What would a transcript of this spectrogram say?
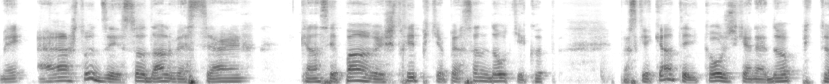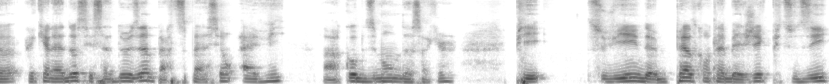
mais arrange-toi de dire ça dans le vestiaire quand c'est pas enregistré et qu'il n'y a personne d'autre qui écoute. Parce que quand tu es coach du Canada, puis le Canada, c'est sa deuxième participation à vie en Coupe du monde de soccer. Puis tu viens de perdre contre la Belgique, puis tu dis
